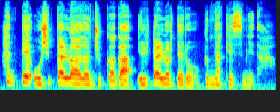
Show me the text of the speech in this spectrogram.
한때 50달러 하던 주가가 1달러대로 급락했습니다.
